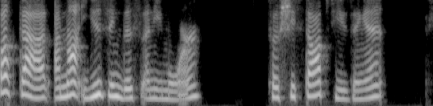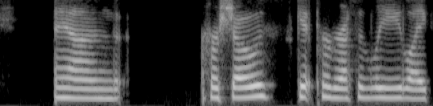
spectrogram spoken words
fuck that. I'm not using this anymore. So she stops using it. And her shows get progressively like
